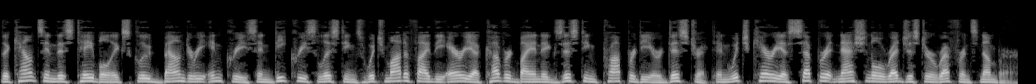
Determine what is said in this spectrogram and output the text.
the counts in this table exclude boundary increase and decrease listings which modify the area covered by an existing property or district and which carry a separate National Register reference number.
